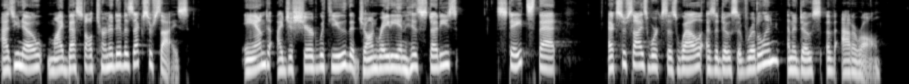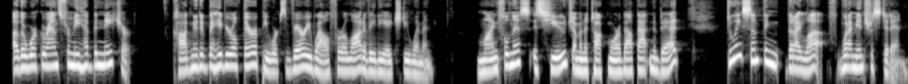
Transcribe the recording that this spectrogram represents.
As you know, my best alternative is exercise. And I just shared with you that John Ratey in his studies states that Exercise works as well as a dose of Ritalin and a dose of Adderall. Other workarounds for me have been nature. Cognitive behavioral therapy works very well for a lot of ADHD women. Mindfulness is huge. I'm going to talk more about that in a bit. Doing something that I love, what I'm interested in.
